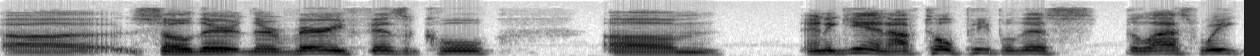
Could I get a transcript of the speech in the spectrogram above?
Uh, so they're they're very physical. Um, and again, I've told people this the last week.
